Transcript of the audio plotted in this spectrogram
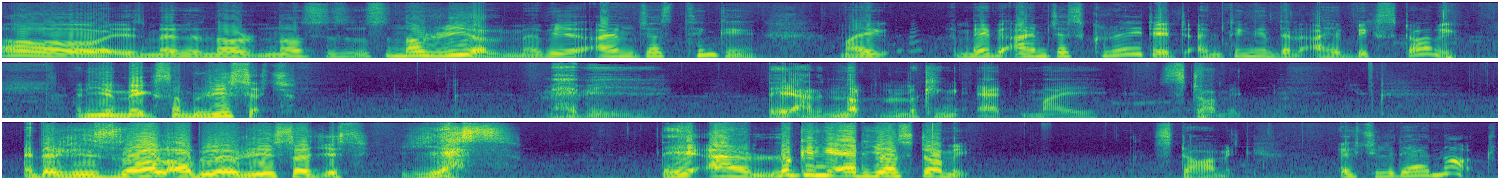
oh, it's maybe not, not, it's not real. Maybe I'm just thinking. My, maybe I'm just created. I'm thinking that I have big stomach. And you make some research. Maybe they are not looking at my stomach. And the result of your research is yes, they are looking at your stomach. Stomach. Actually, they are not.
